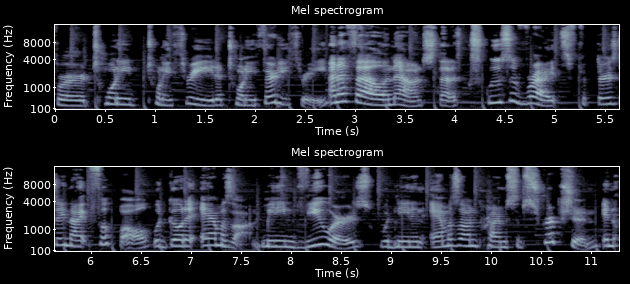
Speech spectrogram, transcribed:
for 2023 to 2033, NFL announced that exclusive rights for Thursday night football would go to Amazon, meaning viewers would need an Amazon Prime subscription in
